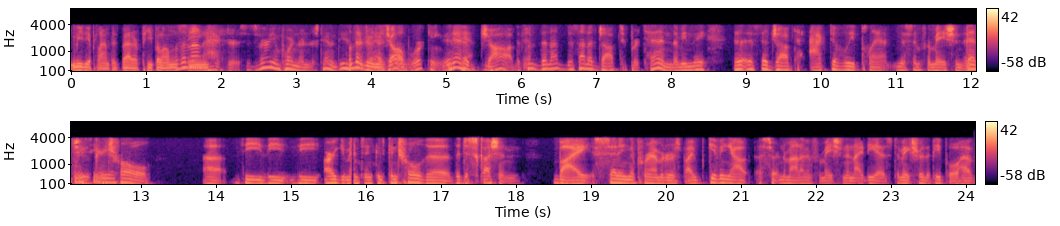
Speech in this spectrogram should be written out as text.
Media plant is better. People on Well, the they're scene. not actors. It's very important to understand that these. Well, they're doing their guys are job. working. It's Yeah. their job. It's not, they're not. It's not a job to pretend. I mean, they. It's their job to actively plant misinformation and Deadly to serious. control uh, the the the argument and con- control the the discussion by setting the parameters by giving out a certain amount of information and ideas to make sure that people have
